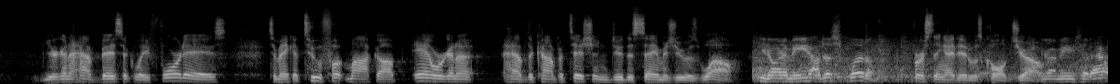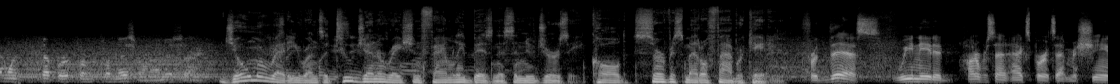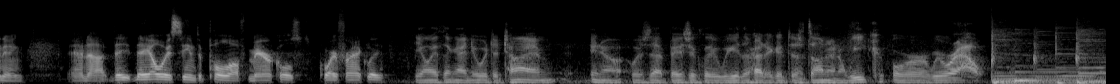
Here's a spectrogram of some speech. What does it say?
You're going to have basically four days to make a two-foot mock-up, and we're going to have the competition do the same as you as well. You know what I mean? I'll just split them. First thing I did was call Joe. You know what I mean? So that one separate from, from this one on this side. Joe Moretti runs a two-generation family business in New Jersey called Service Metal Fabricating. For this, we needed 100% experts at machining, and uh, they, they always seem to pull off miracles, quite frankly. The only thing I knew at the time, you know, was that basically we either had to get this done in a week or we were out.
